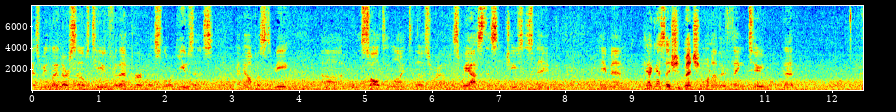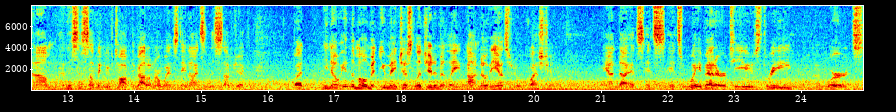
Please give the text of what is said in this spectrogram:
as we lend ourselves to you for that purpose, Lord. Use us and help us to be uh, salt and light to those around us. We ask this in Jesus' name. Amen. Yeah, I guess I should mention one other thing too. That, um, and this is something we've talked about on our Wednesday nights in the subject. But you know, in the moment, you may just legitimately not know the answer to a question, and uh, it's it's it's way better to use three words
